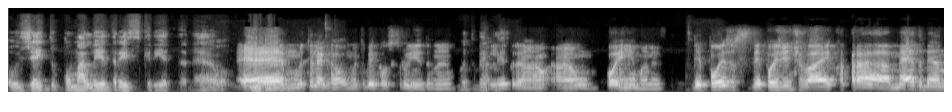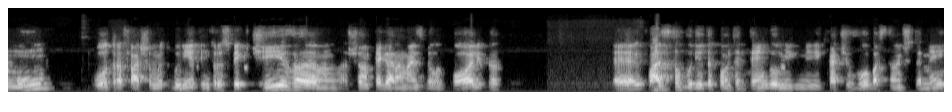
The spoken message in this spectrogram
o jeito como a letra é escrita, né? É muito legal, muito bem construído, né? Bem a letra é, é um poema, né? Depois, depois a gente vai para Madman Moon, outra faixa muito bonita, introspectiva, achei uma pegada mais melancólica, é, quase tão bonita quanto Entangle, me, me cativou bastante também.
